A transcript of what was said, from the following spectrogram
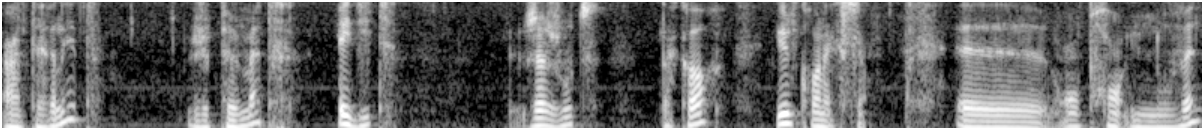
Internet, je peux mettre Edit. J'ajoute, d'accord, une connexion. Euh, on prend une nouvelle,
